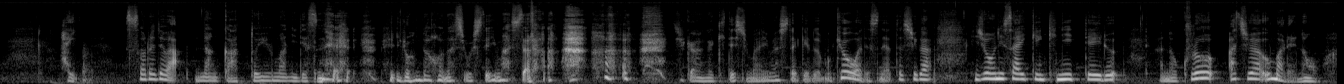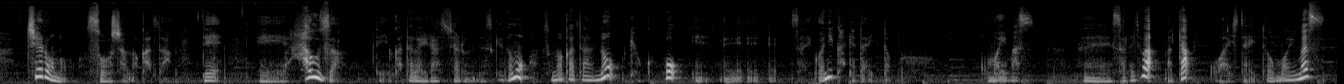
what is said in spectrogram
はい。それではなんかあっという間にですね いろんなお話をしていましたら 時間が来てしまいましたけれども今日はですね私が非常に最近気に入っているあのクロアチア生まれのチェロの奏者の方で、えー、ハウザーっていう方がいらっしゃるんですけどもその方の曲を、えー、最後にかけたいと思います、えー、それではまたお会いしたいと思います。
